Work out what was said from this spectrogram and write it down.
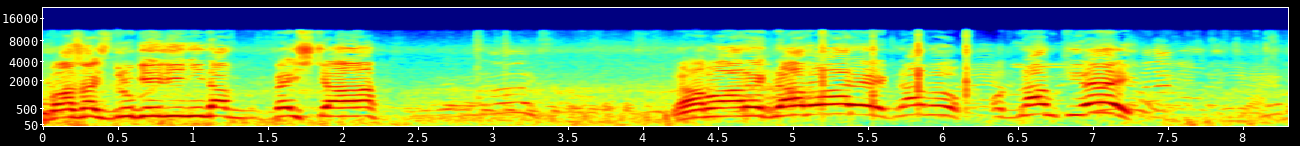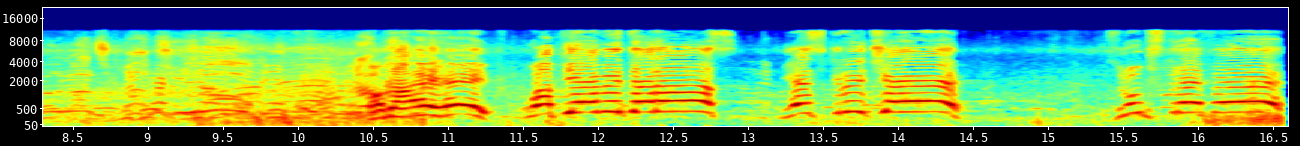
Uważaj z drugiej linii na wejścia. Brawo Arek, brawo Arek, brawo! Od bramki, ej! Dobra, ej, ej! Łapiemy teraz! Jest krycie! Zrób strefę!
